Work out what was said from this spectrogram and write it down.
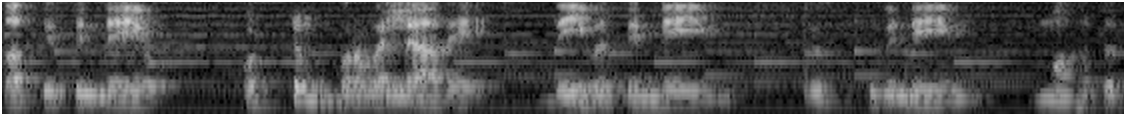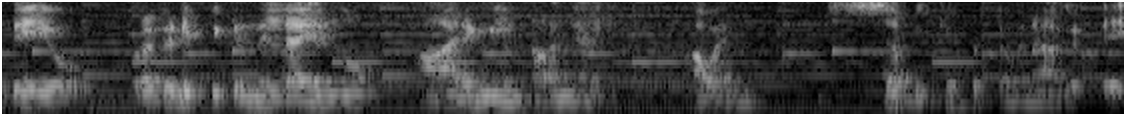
സത്യത്തിന്റെയോ ഒട്ടും കുറവല്ലാതെ ദൈവത്തിന്റെയും ക്രിസ്തുവിന്റെയും മഹത്വത്തെയോ പ്രകടിപ്പിക്കുന്നില്ല എന്നോ ആരെങ്കിലും പറഞ്ഞാൽ അവൻ ശപിക്കപ്പെട്ടവനാകട്ടെ.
